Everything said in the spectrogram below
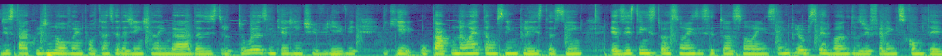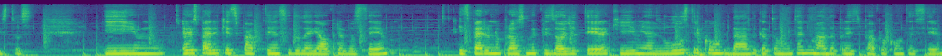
destaco de novo a importância da gente lembrar das estruturas em que a gente vive e que o papo não é tão simplista assim. Existem situações e situações, sempre observando os diferentes contextos. E hum, eu espero que esse papo tenha sido legal para você. Espero no próximo episódio ter aqui minha ilustre convidada, que eu estou muito animada para esse papo acontecer.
